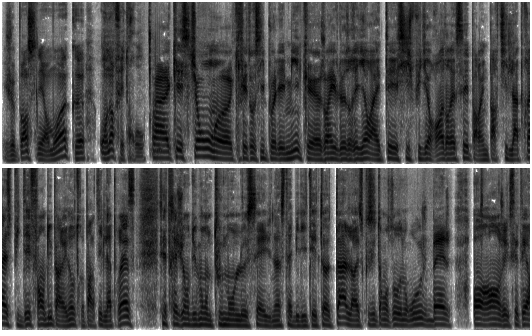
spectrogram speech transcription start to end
Je pense néanmoins que on en fait trop. question euh, qui fait aussi polémique. Jean-Yves Le Drian a été, si je puis dire, redressé par une partie de la presse, puis défendu par une autre partie de la presse. Cette région du monde, tout le monde le sait, une instabilité totale. Est-ce que c'est en zone rouge, beige, orange, etc.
